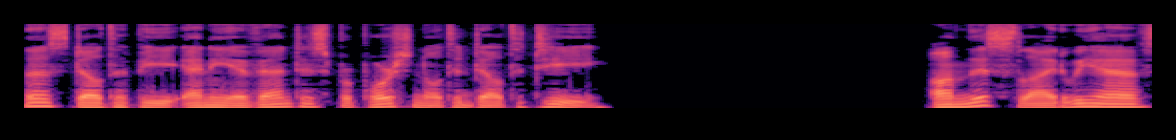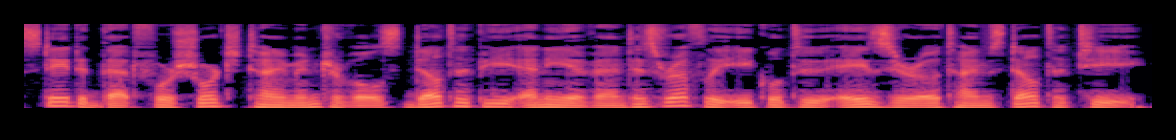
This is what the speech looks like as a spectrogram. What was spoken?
Thus delta p any event is proportional to delta t. On this slide, we have stated that for short time intervals, delta p any event is roughly equal to a0 times delta t,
